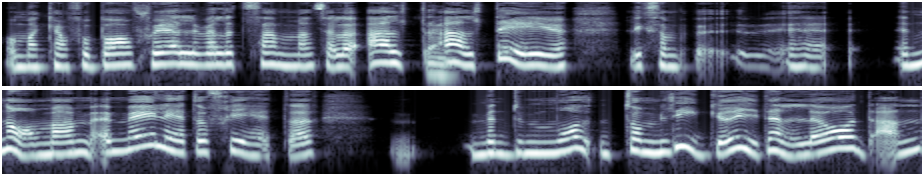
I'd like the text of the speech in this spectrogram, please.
och man kan få barn själv eller tillsammans. Eller allt, Mm. allt det är ju liksom eh, enorma möjligheter och friheter. Men du må, de ligger i den lådan.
